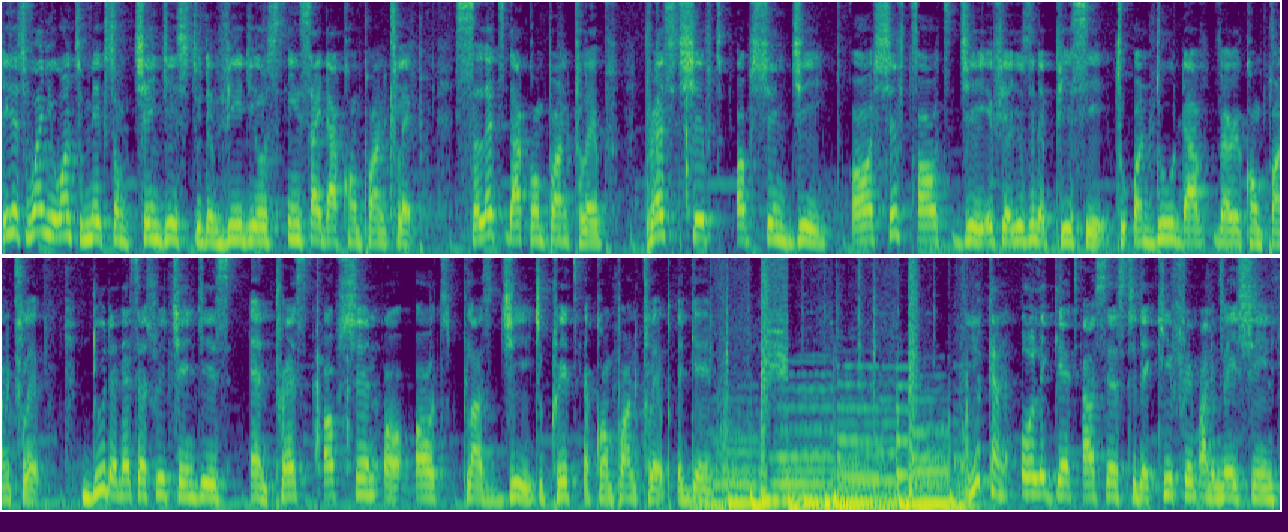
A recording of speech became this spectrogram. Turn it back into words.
This is when you want to make some changes to the videos inside that compound clip. Select that compound clip, press Shift Option G or Shift Alt G if you're using a PC to undo that very compound clip. Do the necessary changes and press Option or Alt plus G to create a compound clip again you can only get access to the keyframe animation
